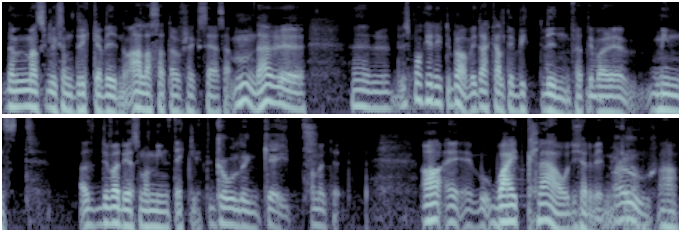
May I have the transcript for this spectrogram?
när man skulle liksom dricka vin och alla satt där och försökte säga så här, mm, det här uh, smakar riktigt bra. Vi drack alltid vitt vin för att det var det minst, alltså, det var det som var minst äckligt. Golden Gate. Ja men typ. Ja, eh, White Cloud körde vi mycket Oh. Ja.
